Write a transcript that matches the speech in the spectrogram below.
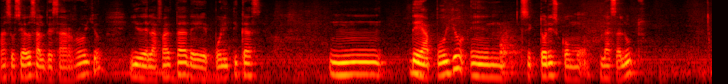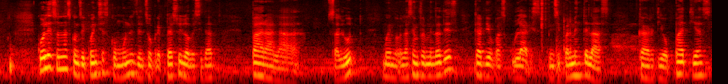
asociados al desarrollo y de la falta de políticas mm, de apoyo en sectores como la salud. ¿Cuáles son las consecuencias comunes del sobrepeso y la obesidad para la salud? Bueno, las enfermedades cardiovasculares, principalmente las cardiopatias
